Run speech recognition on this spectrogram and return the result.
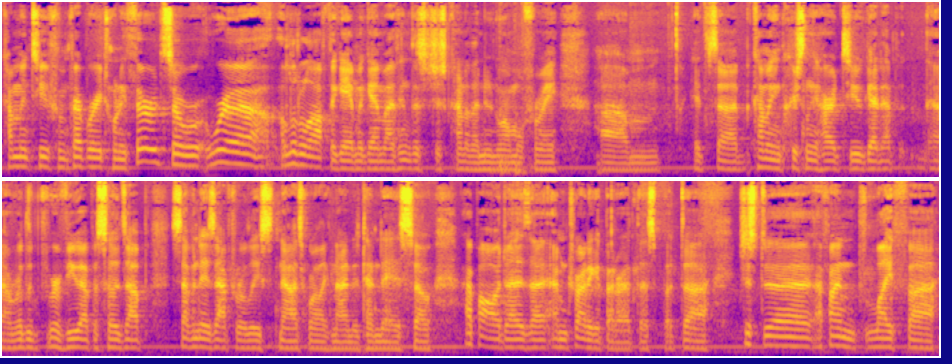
Coming to you from February 23rd, so we're, we're uh, a little off the game again, but I think this is just kind of the new normal for me. Um, it's uh, becoming increasingly hard to get uh, re- review episodes up seven days after release. Now it's more like nine to ten days. So I apologize. I, am trying to get better at this, but uh, just uh, I find life uh,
